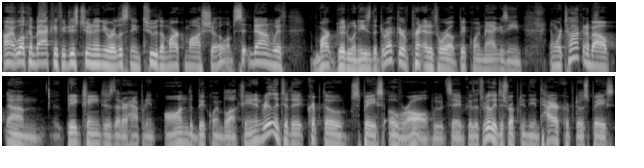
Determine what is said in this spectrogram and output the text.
All right, welcome back. If you're just tuning in, you are listening to the Mark Moss Show. I'm sitting down with Mark Goodwin. He's the director of print editorial at Bitcoin Magazine, and we're talking about um, big changes that are happening on the Bitcoin blockchain and really to the crypto space overall. We would say because it's really disrupting the entire crypto space.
